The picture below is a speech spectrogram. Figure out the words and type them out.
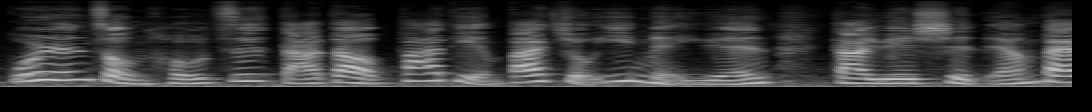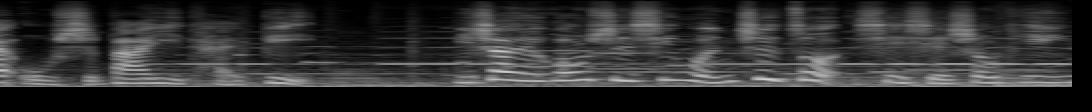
国人总投资达到八点八九亿美元，大约是两百五十八亿台币。以上由公式新闻制作，谢谢收听。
